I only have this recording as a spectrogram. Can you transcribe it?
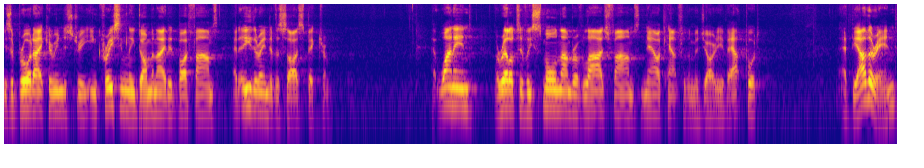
is a broadacre industry increasingly dominated by farms at either end of the size spectrum. At one end, a relatively small number of large farms now account for the majority of output. At the other end,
